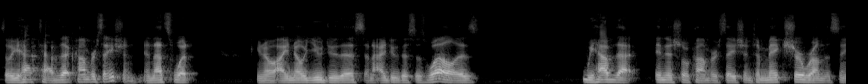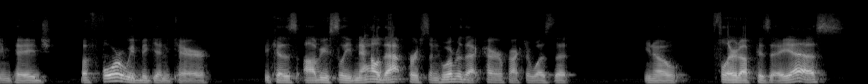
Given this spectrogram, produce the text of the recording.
So you have to have that conversation. And that's what, you know, I know you do this and I do this as well is we have that initial conversation to make sure we're on the same page before we begin care. Because obviously now that person, whoever that chiropractor was that, you know, flared up his AS,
